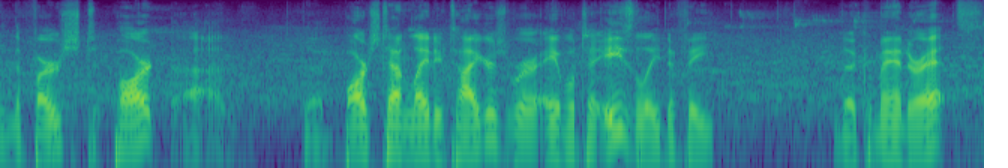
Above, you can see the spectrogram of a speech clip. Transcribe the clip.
In the first part, uh, the Bardstown Lady Tigers were able to easily defeat the Commanderettes.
